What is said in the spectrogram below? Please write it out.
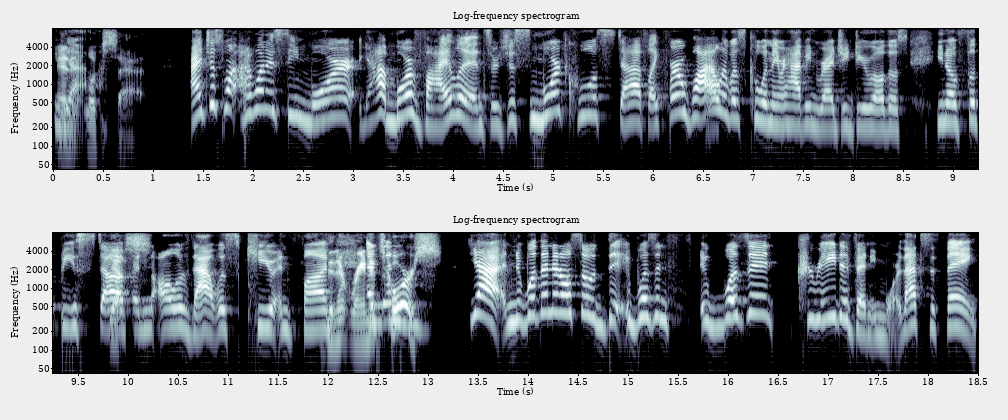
And yeah. it looks sad. I just want I want to see more, yeah, more violence or just more cool stuff. Like for a while, it was cool when they were having Reggie do all those, you know, flippy stuff, Yes. and all of that was cute and fun. Then it ran and its then- course. Yeah, and well, then it also it wasn't it wasn't creative anymore. That's the thing.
